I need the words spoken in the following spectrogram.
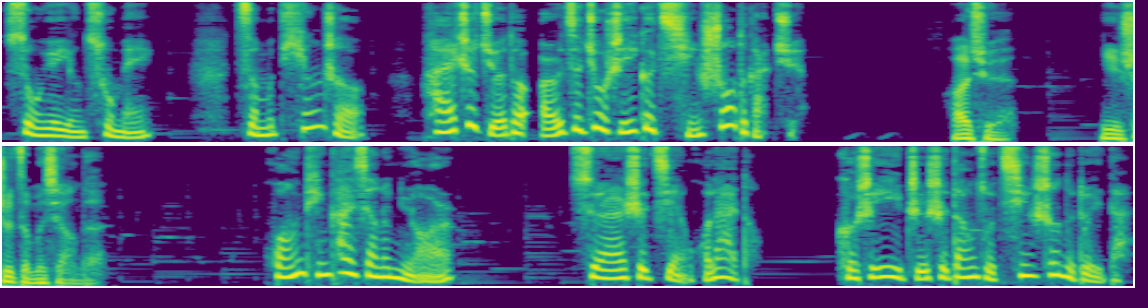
宋月影蹙眉，怎么听着还是觉得儿子就是一个禽兽的感觉？阿雪，你是怎么想的？黄婷看向了女儿，虽然是捡回来的，可是一直是当做亲生的对待，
